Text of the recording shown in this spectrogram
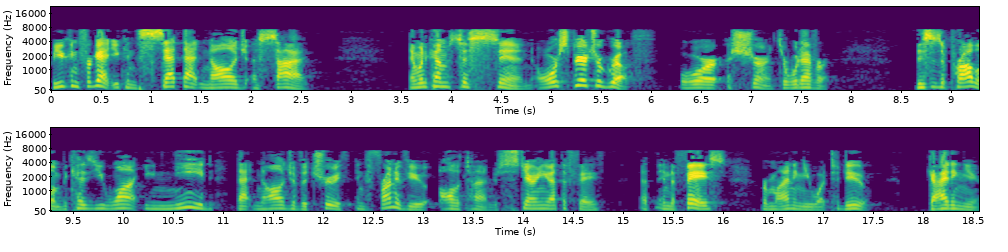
But you can forget. You can set that knowledge aside. And when it comes to sin or spiritual growth or assurance or whatever, this is a problem because you want, you need that knowledge of the truth in front of you all the time, just staring you at the faith, in the face, reminding you what to do, guiding you.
